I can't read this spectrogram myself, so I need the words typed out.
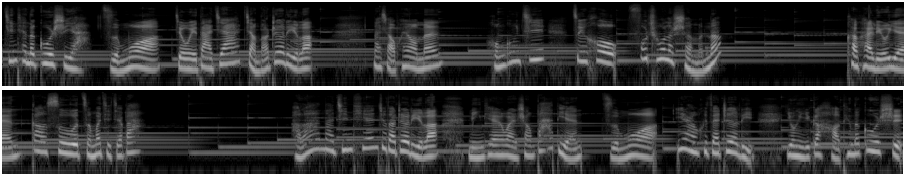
今天的故事呀，子墨就为大家讲到这里了。那小朋友们。红公鸡最后孵出了什么呢？快快留言告诉子墨姐姐吧。好啦，那今天就到这里了。明天晚上八点，子墨依然会在这里，用一个好听的故事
